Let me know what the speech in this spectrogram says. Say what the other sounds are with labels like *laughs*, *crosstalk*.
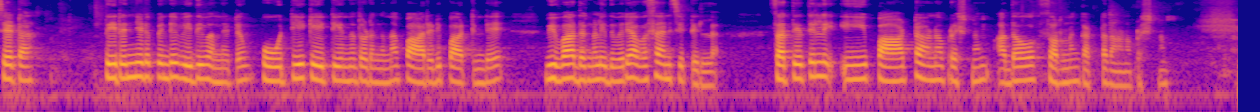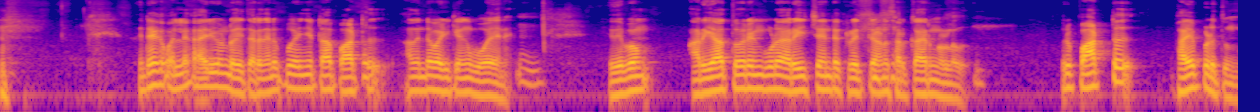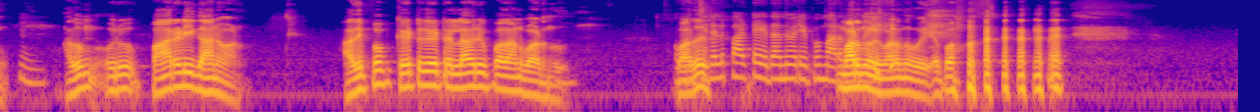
ചേട്ടാ തിരഞ്ഞെടുപ്പിന്റെ വിധി വന്നിട്ടും പോറ്റിയെ കയറ്റി എന്ന് തുടങ്ങുന്ന പാരടി പാട്ടിന്റെ വിവാദങ്ങൾ ഇതുവരെ അവസാനിച്ചിട്ടില്ല. സത്യത്തിൽ ഈ പാട്ടാണ് പ്രശ്നം? അതോ സ്വർണം കട്ടതാണോ പ്രശ്നം? *laughs* ഇതിന്റെയൊക്കെ വല്ല കാര്യമുണ്ടോ? ഈ തെരഞ്ഞെടുപ്പ് കഴിഞ്ഞിട്ട് ആ പാട്ട് അതിന്റെ വഴിക്ക് അങ്ങ് പോയേനെ. ഇതിപ്പം അറിയാത്തവരെയും കൂടെ അറിയിച്ചതിന്റെ ആണ് *laughs* സർക്കാരിനുള്ളത്. ഒരു പാട്ട് ഭയപ്പെടുത്തുന്നു. അതും ഒരു പാരടി ഗാനമാണ്. അതിപ്പം കേട്ട് കേട്ട് എല്ലാവരും ഇപ്പോൾ അതാണ് പാടുന്നത്. അപ്പോൾ അത് പാട്ട് ഏതാന്ന് വരെ ഇപ്പൊ മറന്നുപോയി. മറന്നുപോയി അങ്ങനെ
